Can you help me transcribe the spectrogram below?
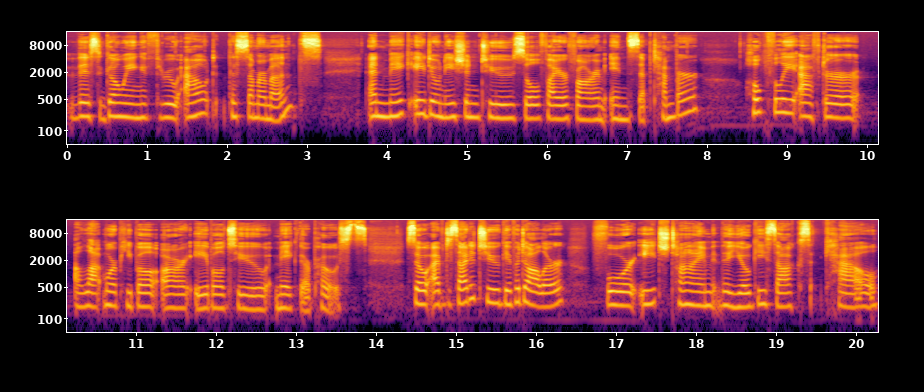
this going throughout the summer months and make a donation to Soulfire Farm in September, hopefully, after a lot more people are able to make their posts. So I've decided to give a dollar for each time the Yogi Socks KAL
